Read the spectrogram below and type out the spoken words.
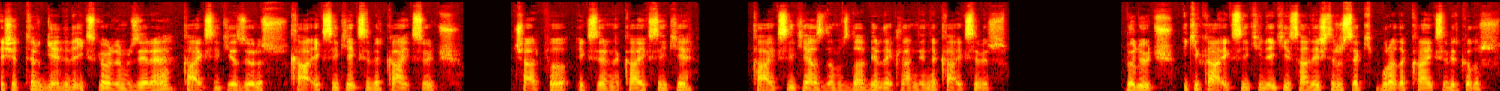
eşittir. G'de de x gördüğümüz yere k eksi 2 yazıyoruz. k eksi 2 eksi 1 k eksi 3 çarpı x yerine k eksi 2 k eksi 2 yazdığımızda 1 de eklendiğinde k eksi 1 bölü 3. 2k eksi 2 ile 2'yi sadeleştirirsek burada k eksi 1 kalır.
